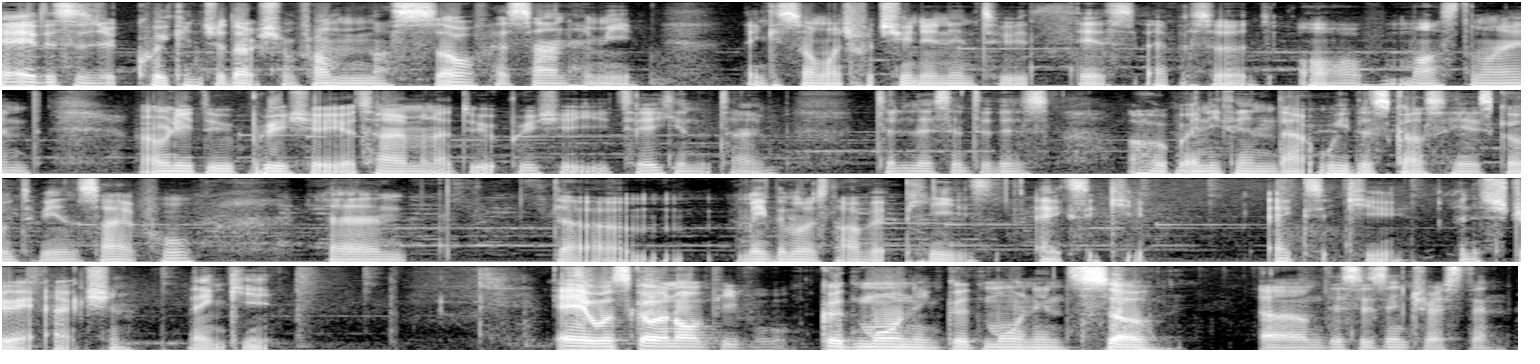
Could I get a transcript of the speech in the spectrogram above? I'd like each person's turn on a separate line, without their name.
Hey, this is a quick introduction from myself, Hassan Hamid. Thank you so much for tuning into this episode of Mastermynd. I really do appreciate your time and I do appreciate you taking the time to listen to this. I hope anything that we discuss here is going to be insightful and um, make the most of it. Please execute, execute, and straight action. Thank you. Hey, what's going on, people? Good morning, good morning. So, um, this is interesting.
